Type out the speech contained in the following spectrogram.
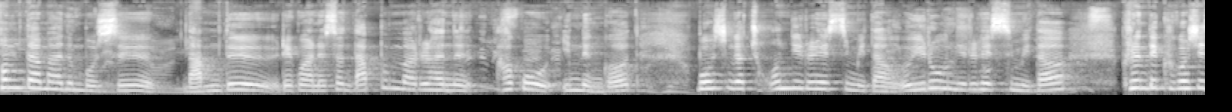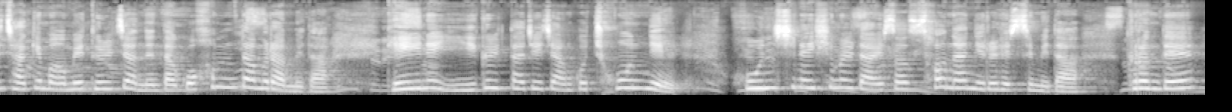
험담하는 모습, 남들에 관해서 나쁜 말을 하는, 하고 있는 것, 무엇인가 좋은 일을 했습니다. 의로운 일을 했습니다. 그런데 그것이 자기 마음에 들지 않는다고 험담을 합니다. 개인의 이익을 따지지 않고 좋은 일, 혼신의 힘을 다해서 선한 일을 했습니다. 그런데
